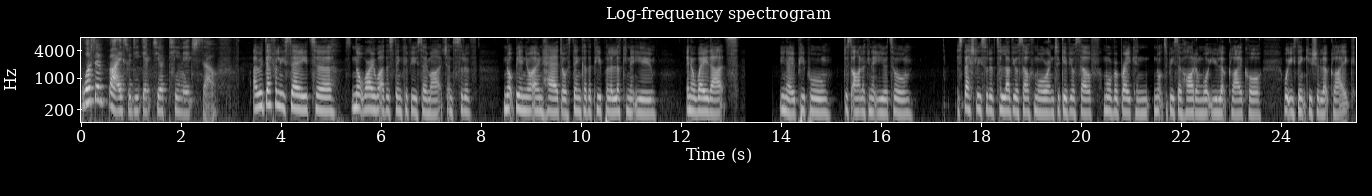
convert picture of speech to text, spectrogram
What advice would you give to your teenage self? I would definitely say to not worry what others think of you so much and to sort of not be in your own head or think other people are looking at you in a way that, you know, people just aren't looking at you at all. Especially sort of to love yourself more and to give yourself more of a break and not to be so hard on what you look like or what you think you should look like.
